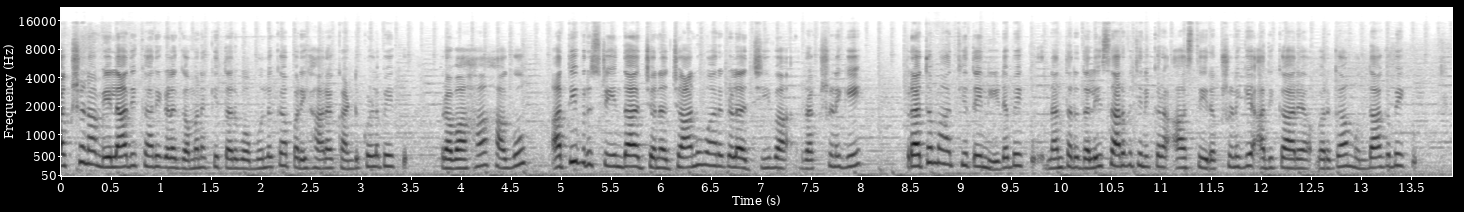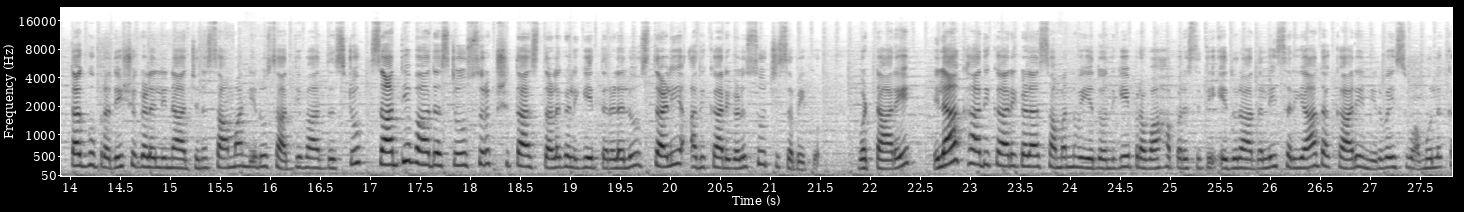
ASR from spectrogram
ತಕ್ಷಣ ಮೇಲಾಧಿಕಾರಿಗಳ ಗಮನಕ್ಕೆ ತರುವ ಮೂಲಕ ಪರಿಹಾರ ಕಂಡುಕೊಳ್ಳಬೇಕು. ಪ್ರವಾಹ ಹಾಗೂ ಅತಿವೃಷ್ಟಿಯಿಂದ ಜನ ಜಾನುವಾರುಗಳ ಜೀವ ರಕ್ಷಣೆಗೆ ಪ್ರಥಮಾದ್ಯತೆ ನೀಡಬೇಕು. ನಂತರದಲ್ಲಿ ಸಾರ್ವಜನಿಕರ ಆಸ್ತಿ ರಕ್ಷಣೆಗೆ ಅಧಿಕಾರ ವರ್ಗ ಮುಂದಾಗಬೇಕು. ತಗ್ಗು ಪ್ರದೇಶಗಳಲ್ಲಿನ ಜನಸಾಮಾನ್ಯರು ಸಾಧ್ಯವಾದಷ್ಟು ಸಾಧ್ಯವಾದಷ್ಟು ಸುರಕ್ಷಿತ ಸ್ಥಳಗಳಿಗೆ ತೆರಳಲು ಸ್ಥಳೀಯ ಅಧಿಕಾರಿಗಳು ಸೂಚಿಸಬೇಕು. ಒಟ್ಟಾರೆ ಇಲಾಖಾಧಿಕಾರಿಗಳ ಸಮನ್ವಯದೊಂದಿಗೆ ಪ್ರವಾಹ ಪರಿಸ್ಥಿತಿ ಎದುರಾದಲ್ಲಿ ಸರಿಯಾದ ಕಾರ್ಯನಿರ್ವಹಿಸುವ ಮೂಲಕ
